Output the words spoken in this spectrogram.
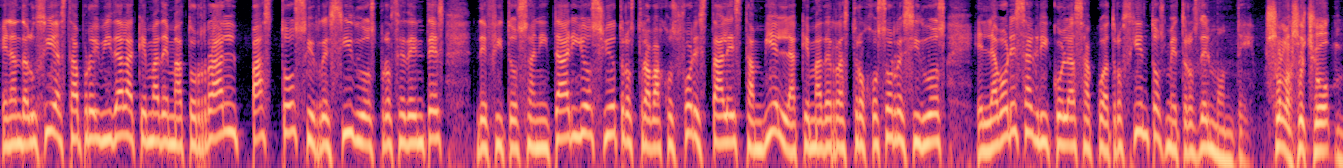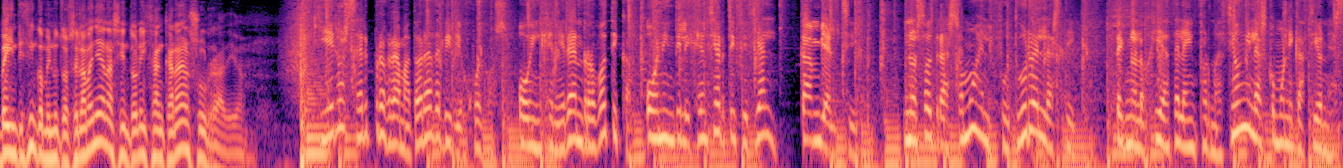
en Andalucía está prohibida la quema de matorral, pastos y residuos procedentes de fitosanitarios y otros trabajos forestales, también la quema de rastrojos o residuos en labores agrícolas a 400 metros del monte. Son las 8.25 minutos de la mañana, sintonizan Canal Sur Radio. Quiero ser programadora de videojuegos, o ingeniera en robótica, o en inteligencia artificial. Cambia el chip. Nosotras somos el futuro en las TIC. Tecnologías de la información y las comunicaciones.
